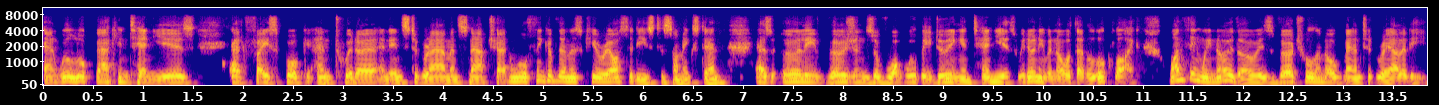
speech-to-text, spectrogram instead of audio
And we'll look back in 10 years at Facebook and Twitter and Instagram and Snapchat, and we'll think of them as curiosities to some extent, as early versions of what we'll be doing in 10 years. We don't even know what that'll look like. One thing we know, though, is virtual and augmented reality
